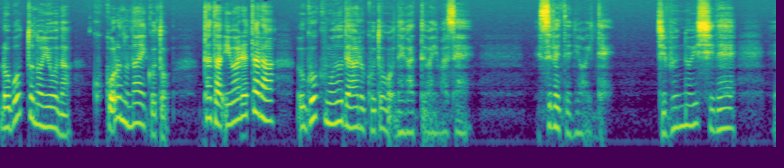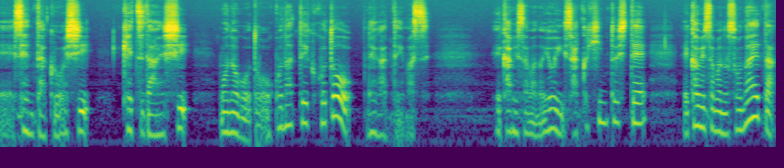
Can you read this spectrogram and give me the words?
ロボットのような心のないことただ言われたら動くものであることを願ってはいません。全てにおいて自分の意思で、選択をし決断し物事を行っていくことを願っています。神様の良い作品として神様の備えた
